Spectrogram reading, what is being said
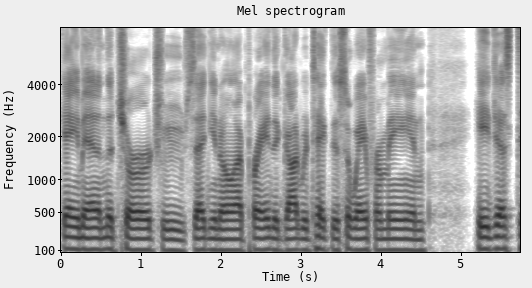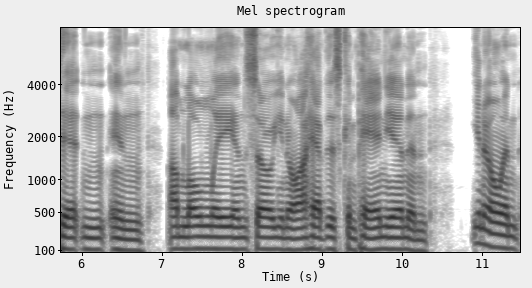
gay men in the church who said, you know, I prayed that God would take this away from me, and he just didn't, and I'm lonely, and so you know I have this companion, and you know, and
